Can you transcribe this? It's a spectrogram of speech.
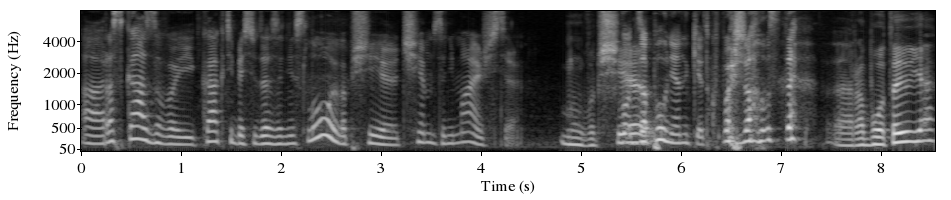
А, рассказывай, как тебя сюда занесло и вообще чем занимаешься? Ну, вообще... Вот заполни анкетку, пожалуйста. Э, работаю я,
